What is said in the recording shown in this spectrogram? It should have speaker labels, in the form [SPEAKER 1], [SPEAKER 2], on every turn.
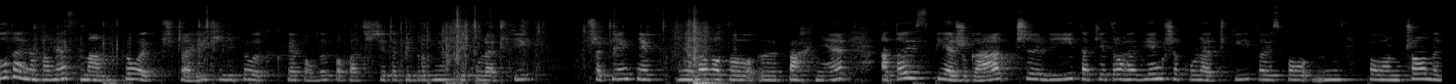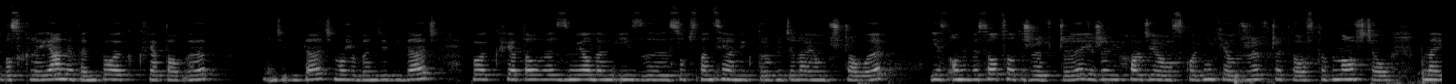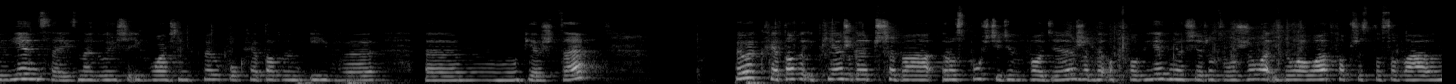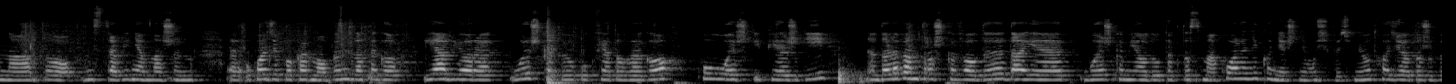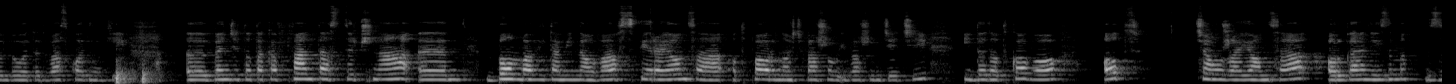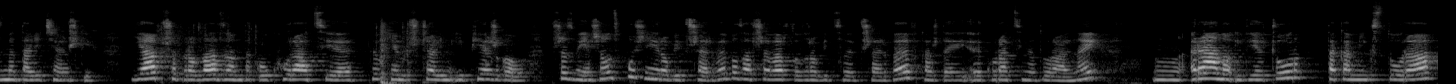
[SPEAKER 1] Tutaj natomiast mam pyłek pszczeli, czyli pyłek kwiatowy. Popatrzcie, takie drobniutkie kuleczki. Przepięknie miodowo to y, pachnie. A to jest pierzga, czyli takie trochę większe kuleczki. To jest po, mm, połączony, posklejany ten pyłek kwiatowy. Będzie widać, może będzie widać. Pyłek kwiatowy z miodem i z substancjami, które wydzielają pszczoły. Jest on wysoce odżywczy. Jeżeli chodzi o składniki odżywcze, to z pewnością najwięcej znajduje się ich właśnie w pyłku kwiatowym i w pierzce. Pyłek kwiatowy i pierzgę trzeba rozpuścić w wodzie, żeby odpowiednio się rozłożyła i była łatwo przystosowana do strawienia w naszym e, układzie pokarmowym. Dlatego ja biorę łyżkę pyłku kwiatowego, pół łyżki pierzgi, dolewam troszkę wody, daję łyżkę miodu tak do smaku, ale niekoniecznie musi być miód. Chodzi o to, żeby były te dwa składniki. Y, Będzie to taka fantastyczna y, bomba witaminowa, wspierająca odporność Waszą i Waszych dzieci i dodatkowo odciążająca organizm z metali ciężkich. Ja przeprowadzam taką kurację pyłkiem pszczelim i pierzgą przez miesiąc, później robię przerwę, bo zawsze warto zrobić sobie przerwę w każdej y, kuracji naturalnej. Mm, Rano i wieczór taka mikstura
